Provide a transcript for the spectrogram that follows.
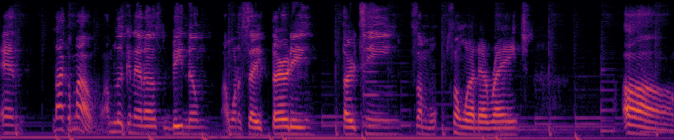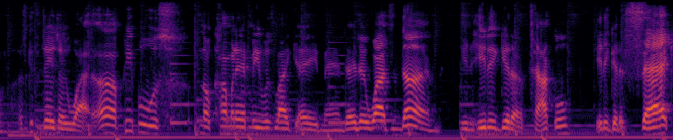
and knock them out. I'm looking at us beating them. I want to say 30, 13, some somewhere in that range. Um, let's get to JJ Watt. Uh, people was you know, coming at me was like, "Hey, man, JJ Watt's done. He, he didn't get a tackle. He didn't get a sack.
